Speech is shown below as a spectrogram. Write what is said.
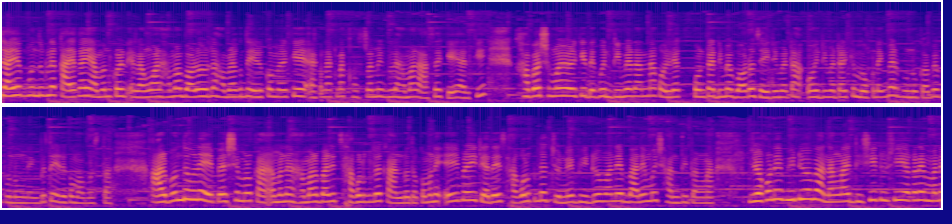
যাই হোক বন্ধুগুলো, কায় কায় এমন করে এলাম। আর আমার বড় হলো আমরা কিন্তু এরকম আর কি এক না এক না খসরামিগুলো আমার আছে কে আর কি। খাবার সময় আর কি দেখবেন ডিমে রান্না করলে কোনটা ডিমে বড়, যেই ডিমেটা, ওই ডিমেটা আর কি মুখ নেকবে আর বুনু খাবে বুনু নেকবে, তো এরকম অবস্থা। আর বন্ধুগুলো এই পাশে মোর মানে আমার বাড়ির ছাগলগুলোর কাণ্ড দেখো। মানে এই বাড়িটাতে এই ছাগলগুলোর জন্য ভিডিও মানে বানে মুই শান্তি পাং না। যখন এই ভিডিও বানাং আর ঢিসি ঢুসি এখানে মানে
